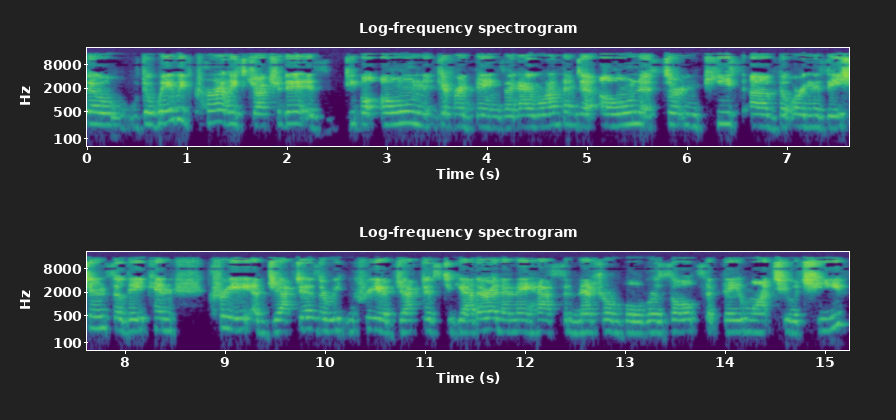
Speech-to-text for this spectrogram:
so the way we've currently structured it is people own different things like i want them to own a certain piece of the organization so they can create objectives or we can create objectives together and then they have some measurable results that they want to achieve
